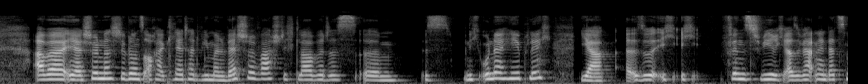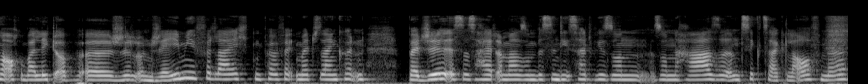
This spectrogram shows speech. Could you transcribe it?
Aber ja, schön, dass Jill uns auch erklärt hat, wie man Wäsche wascht. Ich glaube, das ähm, ist nicht unerheblich. Ja, also ich, ich finde es schwierig. Also wir hatten ja letztes Mal auch überlegt, ob äh, Jill und Jamie vielleicht ein Perfect Match sein könnten. Bei Jill ist es halt immer so ein bisschen, die ist halt wie so ein, so ein Hase im Zickzacklauf, ne?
